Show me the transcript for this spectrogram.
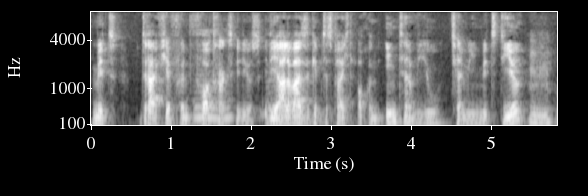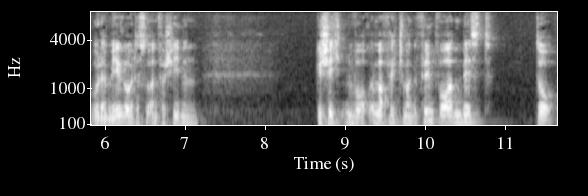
mit drei, vier, fünf Vortragsvideos. Idealerweise gibt es vielleicht auch einen Interviewtermin mit dir oder mehrere, dass du an verschiedenen Geschichten, wo auch immer vielleicht schon mal gefilmt worden bist, so,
